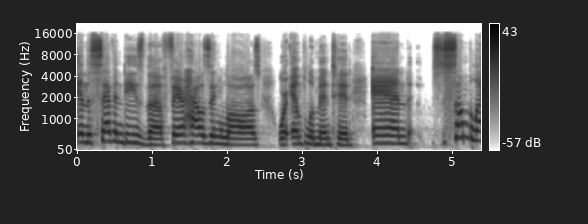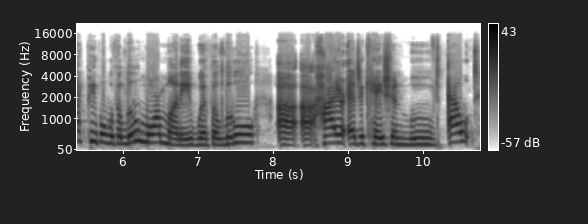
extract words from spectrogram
in the 70s, the fair housing laws were implemented, and some black people with a little more money, with a little uh, uh, higher education moved out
